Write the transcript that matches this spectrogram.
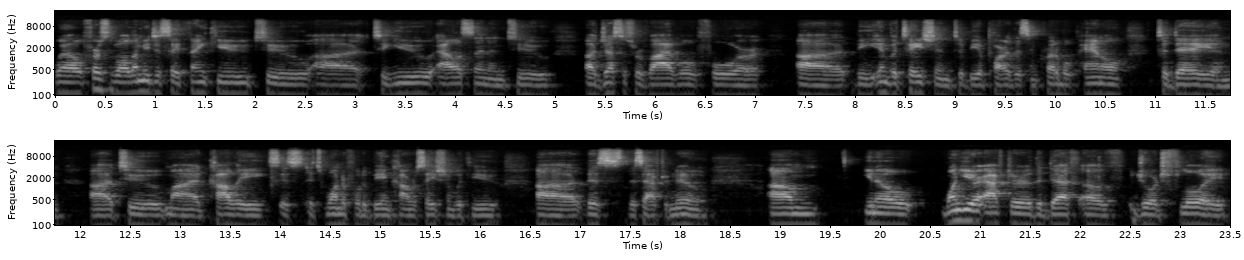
Well, first of all, let me just say thank you to uh, to you, Allison, and to uh, Justice Revival for uh, the invitation to be a part of this incredible panel today, and uh, to my colleagues. It's it's wonderful to be in conversation with you uh, this this afternoon. Um, you know, one year after the death of George Floyd,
